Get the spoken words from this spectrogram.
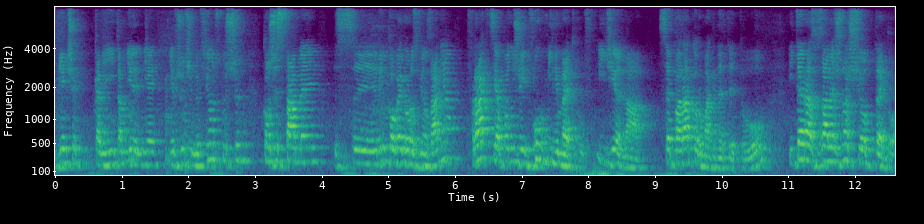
Większych kamieni tam nie, nie, nie wrzucimy, w związku z czym korzystamy z rynkowego rozwiązania. Frakcja poniżej 2 mm idzie na separator magnetytu i teraz w zależności od tego,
